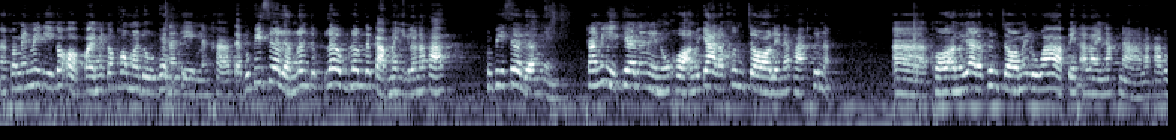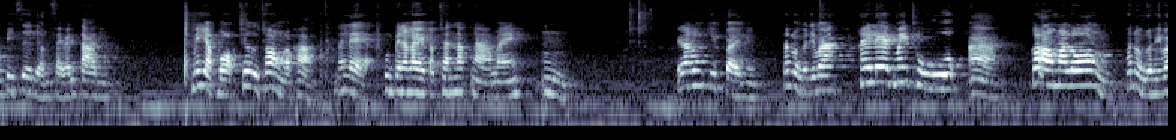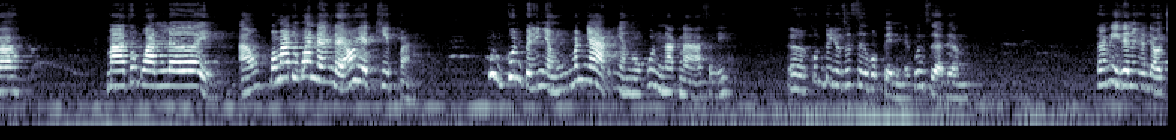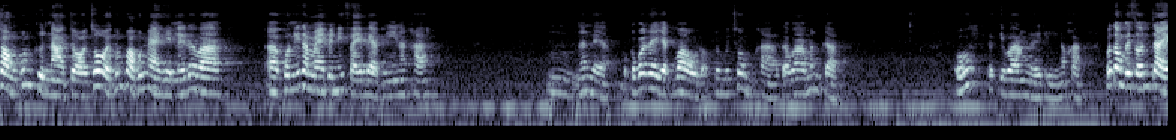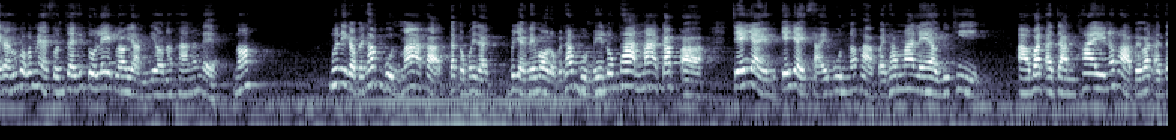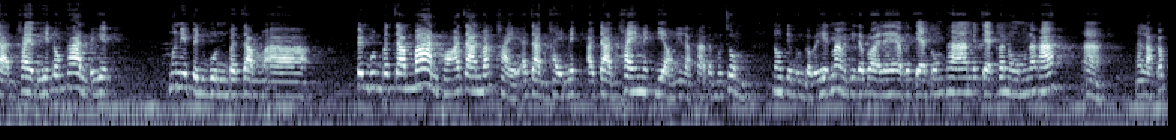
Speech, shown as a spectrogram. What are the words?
หากคอมเมนต์ไม่ดีก็ออกไปไม่ต้องเข้ามาดูแค่นั้นเองนะคะ แต่คุณพี่เสื้อเหลืองเริ่มจะเริ่มเริ่มจะกลับมาอีกแล้วนะคะ คุณพี่เสื้อเหลืองเนี่ยถ้ามีอีกเที่นึงเนี่ยหนูขออนุญาตแล้วขึ้นจอเลยนะคะ ขึ้นอะ อ่าขออนุญาตแล้วขึ้นจอไม่รู้ว่าเป็นอะไรนักหนานะคะคุณพี่เสื้อเหลืองใส่แว่นตานี่ไม่อยากบอกชื่อช่องหรอกค่ะ นั่นแหละ คุณเป็นอะไรกับฉันนักหนาไหมอืมเวลาลงคลิปไปนี่ท่านหลวงก็จะว่า ให้เลขไม่ถูก อ่า ก็เอามาลงท่านหลวงก็จะว่า มาทุกวันเลย เอาพอมาทุกวันแดงแต่เขาเฮ็ดคลิปอะ คุณคุณเป็นอย่างมันยากอย่างของคุณนักหนาสินี่ เออ คุณก็อยู่ซื่อๆบ่เป็นแต่คุณเสือเดือง ถ้ามีอีกเรื่องนึงเดี๋ยวช่องคุณขึ้นหน้าจอโชว์ให้คุณพ่อคุณแม่เห็นเลยด้วยว่าเออคนนี้ทำไมเป็นนิสัยแบบนี้นะคะ อืม นั่นแหละก็บ่ได้อยากเว้าดอกท่านผู้ชมค่ะ แต่ว่ามันกับโอ้ยจะจิวางไหนดีเนาะค่ะก็ต้องไปสนใจค่ะคุณพ่อคุณแม่สนใจที่ตัวเลขเราอย่างเดียวนะคะ นั่นแหละเนาะ มื่อนี้ก็ไปทำบุญมากค่ะ แต่ก็ไม่อยากไม่อยากได้บอกหรอกไปทำบุญไปเห็นโลงท่านมากกับอ่าเจ๊ใหญ่เจ๊ใหญ่สายบุญเนาะค่ะ ไปทำมาแล้วอยู่ที่อ่าวัดอาจารย์ไข่เนาะค่ะ ไปวัดอาจารย์ไข่ไปเฮ็ดลงท่านไปเฮ็ดเมื่อนี้เป็นบุญประจำอ่าเป็นบุญประจำบ้านของอาจารย์วัดไข่อาจารย์ไข่เม็ดอาจารย์ไข่เม็ดเดียวนี่แหละค่ะท่านผู้ชมน้องเจบุญกับไปเฮ็ดมาเป็นที่เรียบร้อยแล้ว ไปแจกโลงทานไปแจกขนมนะคะ อ่านั่นแหละก็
